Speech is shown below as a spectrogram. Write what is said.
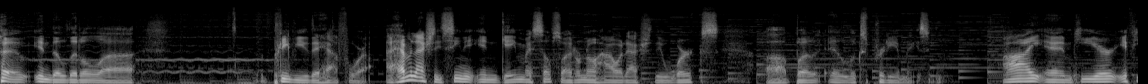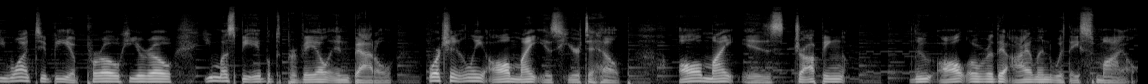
in the little uh, preview they have for it. I haven't actually seen it in game myself, so I don't know how it actually works, uh, but it looks pretty amazing. I am here. If you want to be a pro hero, you must be able to prevail in battle. Fortunately, All Might is here to help. All Might is dropping loot all over the island with a smile.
